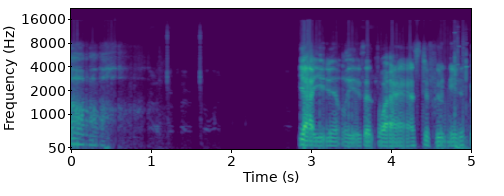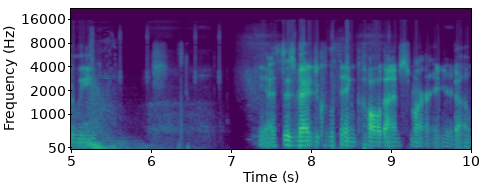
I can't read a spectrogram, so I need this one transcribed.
Oh. Yeah, you didn't leave. That's why I asked if we needed to leave. Yeah, it's this magical thing called I'm smart and you're dumb.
